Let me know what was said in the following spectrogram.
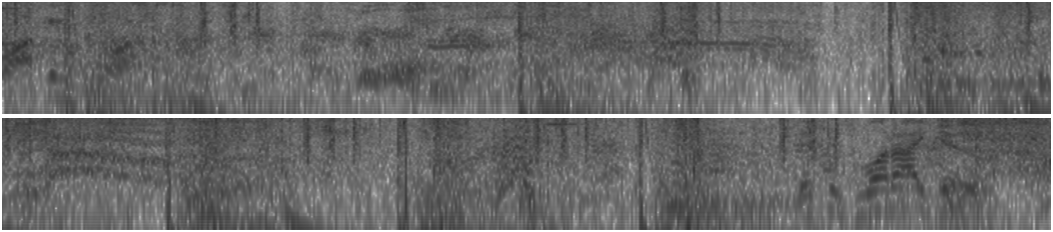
Walking corpse. This is what I do.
